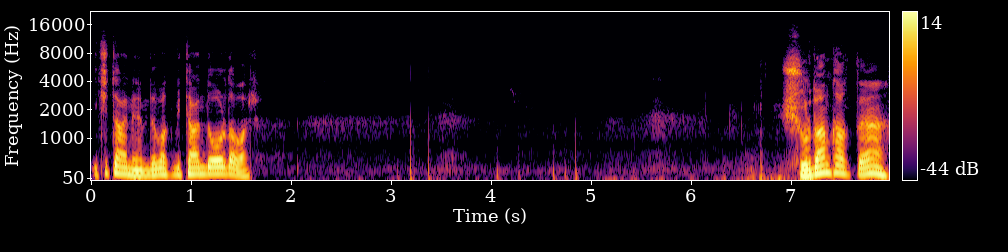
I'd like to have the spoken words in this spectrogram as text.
İki tane hem de bak bir tane de orada var. Şuradan kalktı ha.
